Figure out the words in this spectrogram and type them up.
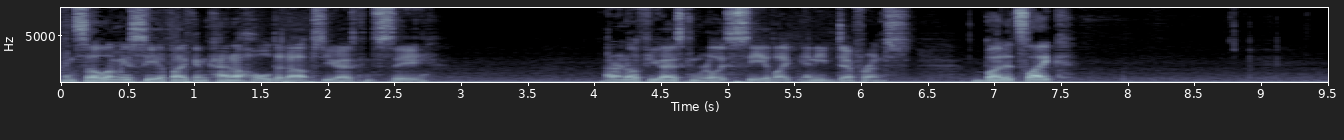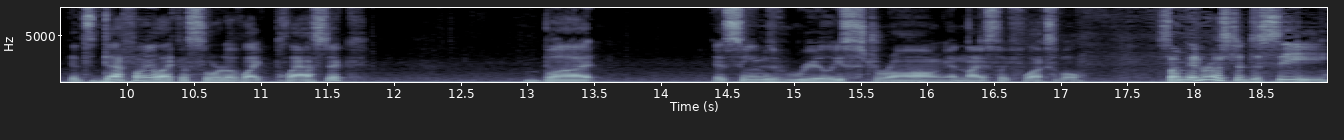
And so let me see if I can kind of hold it up so you guys can see. I don't know if you guys can really see like any difference, but it's like, it's definitely like a sort of like plastic, but it seems really strong and nicely flexible. So I'm interested to see.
